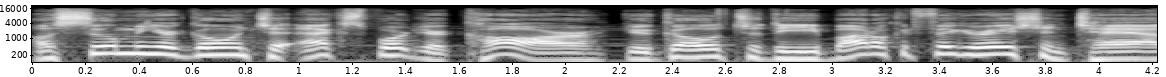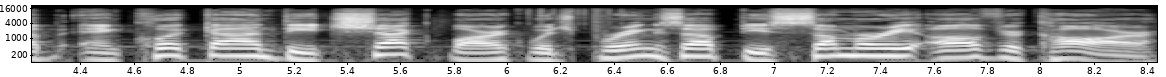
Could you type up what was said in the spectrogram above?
Assuming you're going to export your car, you go to the Model Configuration tab and click on the check mark which brings up the summary of your car.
